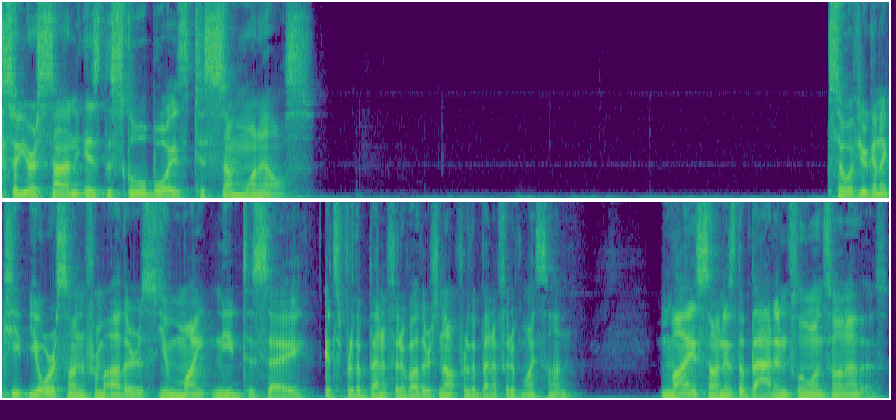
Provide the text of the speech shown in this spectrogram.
So your son is the schoolboys to someone else. So if you're going to keep your son from others, you might need to say, it's for the benefit of others, not for the benefit of my son. My son is the bad influence on others.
